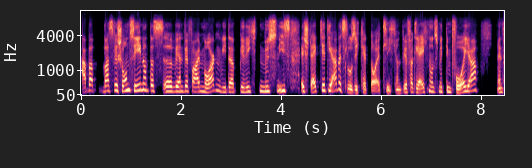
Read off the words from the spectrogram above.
Aber was wir schon sehen, und das äh, werden wir vor allem morgen wieder berichten müssen, ist, es steigt ja die Arbeitslosigkeit deutlich. Und wir vergleichen uns mit dem Vorjahr. Ein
